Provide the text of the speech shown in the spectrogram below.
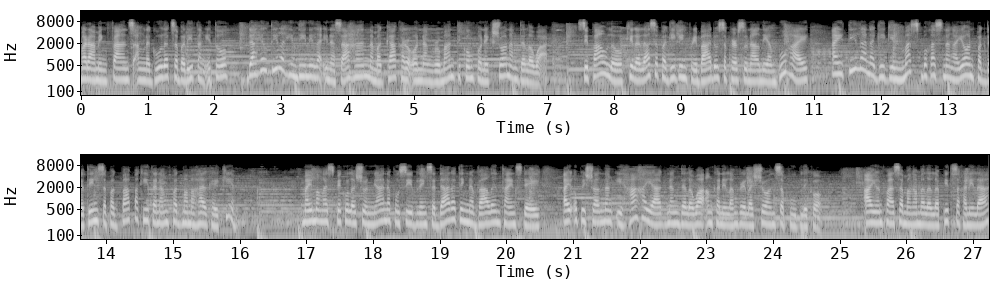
Maraming fans ang nagulat sa balitang ito dahil tila hindi nila inasahan na magkakaroon ng romantikong koneksyon ang dalawa. Si Paulo, kilala sa pagiging pribado sa personal niyang buhay, ay tila nagiging mas bukas na ngayon pagdating sa pagpapakita ng pagmamahal kay Kim. May mga spekulasyon nga na posibleng sa darating na Valentine's Day ay opisyal nang ihahayag ng dalawa ang kanilang relasyon sa publiko. Ayon pa sa mga malalapit sa kanila,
